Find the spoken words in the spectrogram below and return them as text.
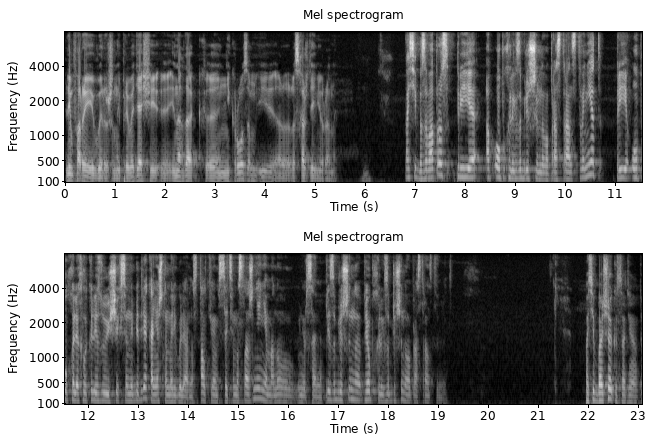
лимфореей выраженной, приводящей иногда к некрозам и расхождению раны? Спасибо за вопрос. При оп- опухолях забрюшинного пространства нет. При опухолях, локализующихся на бедре, конечно, мы регулярно сталкиваемся с этим осложнением, оно универсально. При, забрюшинно- при опухолях забрюшинного пространства нет. Спасибо большое, Константин Анатольевич.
